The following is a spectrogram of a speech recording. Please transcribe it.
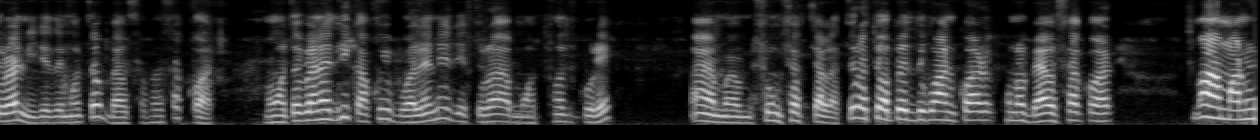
তোরা নিজেদের মতো ব্যবসা ফ্যাবসা কর। মমতা ব্যানার্জি কাকুই বলেনি যে তোরা মদ ফদ করে সংসার চালা। তোরা চপের দোকান কর কোনো ব্যবসা কর। মা মানুষ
